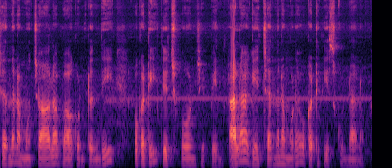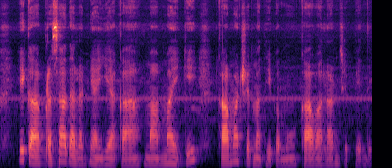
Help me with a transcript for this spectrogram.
చందనము చాలా బాగుంటుంది ఒకటి తెచ్చుకో అని చెప్పింది. అలాగే చందనం కూడా ఒకటి తీసుకున్నాను. ఇక ప్రసాదాలన్నీ అయ్యాక మా అమ్మాయికి కామాక్షమ్మ దీపము కావాలా అని చెప్పింది.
